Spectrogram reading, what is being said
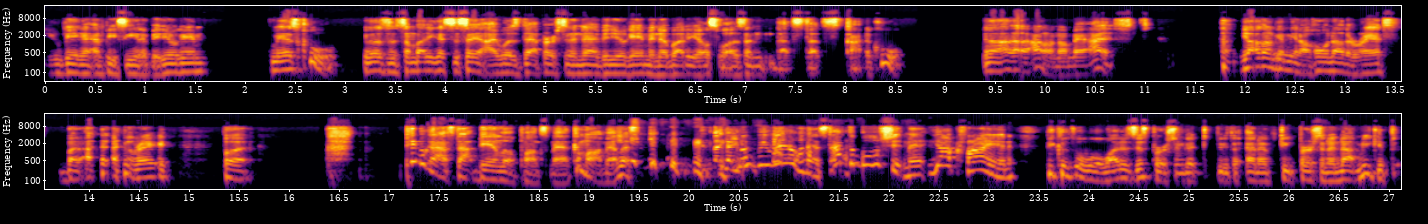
you being an NPC in a video game. I mean, it's cool because somebody gets to say I was that person in that video game and nobody else was, and that's that's kind of cool. You know, I, I, don't know, man. I y'all gonna get me in a whole nother rant, but right, but people gotta stop being little punks, man. Come on, man. Listen, like, like, be real, man. Stop the bullshit, man. Y'all crying because, oh, well, why does this person get to be the NFT person and not me? Get to...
